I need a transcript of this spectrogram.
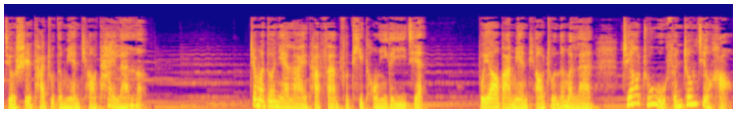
就是他煮的面条太烂了。这么多年来，他反复提同一个意见：不要把面条煮那么烂，只要煮五分钟就好。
